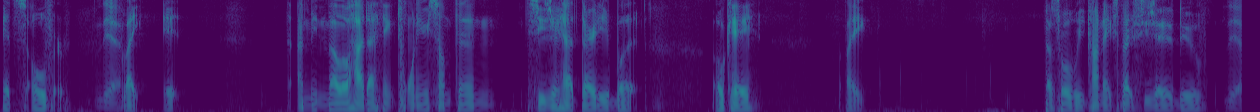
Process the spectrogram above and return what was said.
it's over. yeah, Like it. I mean, Melo had I think twenty something. CJ had thirty, but okay, like that's what we kind of expect CJ to do. yeah,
